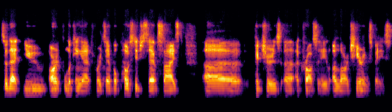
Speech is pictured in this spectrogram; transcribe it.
so that you aren't looking at, for example, postage stamp sized uh, pictures uh, across a, a, large hearing space.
